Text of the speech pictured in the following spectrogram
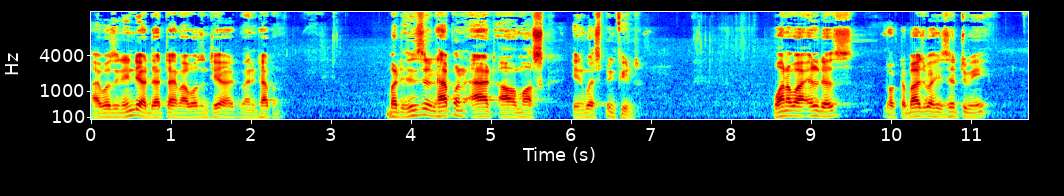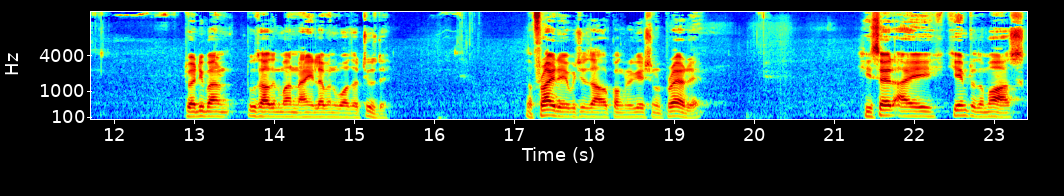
I was in India at that time, I wasn't here when it happened. But this incident happened at our mosque in West Springfield. One of our elders, Dr. Bajwa, he said to me, 21, 2001 9 11 was a Tuesday. The Friday, which is our congregational prayer day, he said, I came to the mosque,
